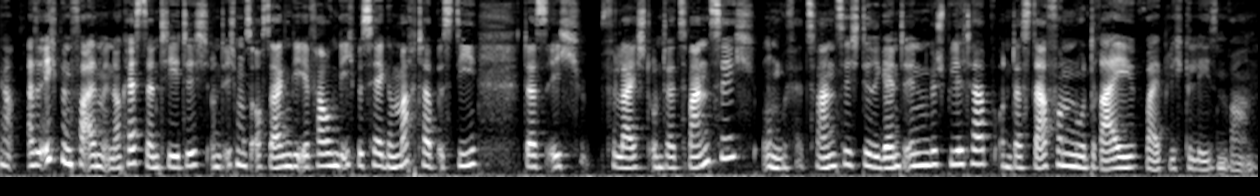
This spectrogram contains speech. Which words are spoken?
Ja, also ich bin vor allem in Orchestern tätig und ich muss auch sagen, die Erfahrung, die ich bisher gemacht habe, ist die, dass ich vielleicht unter 20, ungefähr 20 DirigentInnen gespielt habe und dass davon nur drei weiblich gelesen waren.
